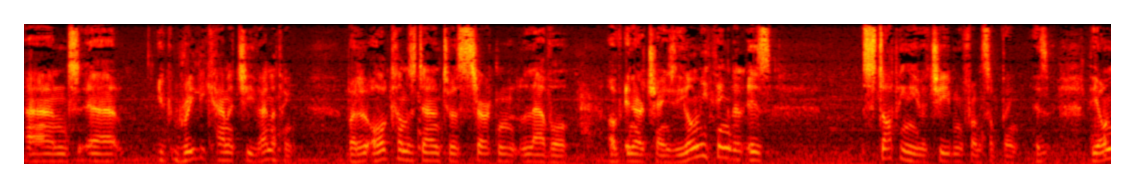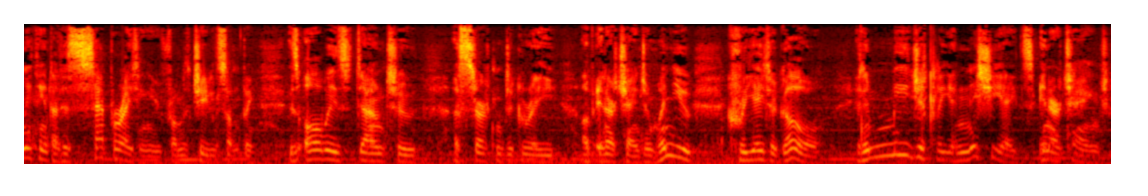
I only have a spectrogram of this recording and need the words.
and uh, you really can achieve anything. But it all comes down to a certain level of inner change. The only thing that is stopping you achieving from something is the only thing that is separating you from achieving something is always down to a certain degree of inner change. And when you create a goal, it immediately initiates inner change,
